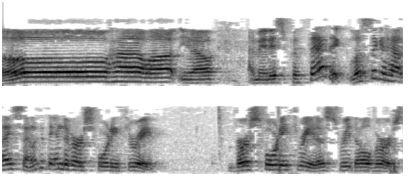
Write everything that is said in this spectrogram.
Oh, how I, you know, I mean, it's pathetic. Let's look at how they sing. Look at the end of verse 43. Verse 43, let's read the whole verse.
